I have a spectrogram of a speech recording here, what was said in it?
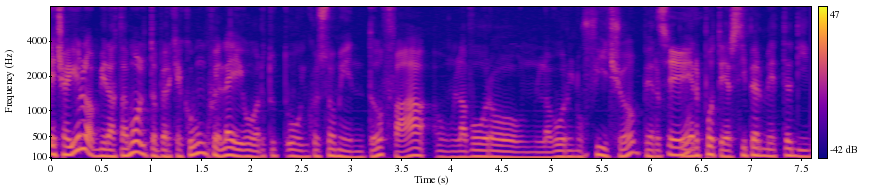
e cioè io l'ho ammirata molto perché comunque lei ora, tut- o in questo momento fa un lavoro, un lavoro in ufficio per, Sì. per potersi permettere di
